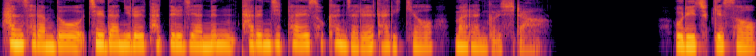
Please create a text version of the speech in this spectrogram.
한 사람도 제단위를 받들지 않는 다른 지파에 속한 자를 가리켜 말한 것이라. 우리 주께서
